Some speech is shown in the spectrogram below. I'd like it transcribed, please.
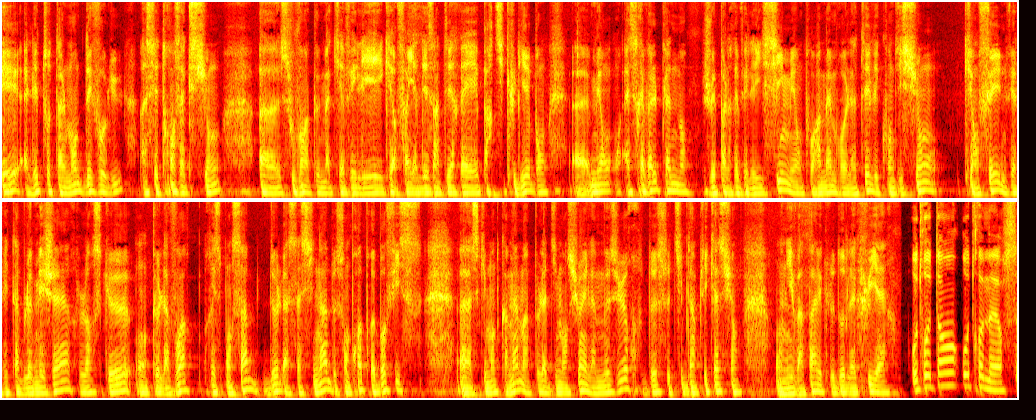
Et elle est totalement dévolue à ces transactions, euh, souvent un peu machiavéliques. Enfin, il y a des intérêts particuliers. Bon, euh, mais on, elle se révèle pleinement. Je vais pas le révéler ici, mais on pourra même relater les conditions qui en fait une véritable mégère lorsque on peut la voir responsable de l'assassinat de son propre beau-fils. Euh, ce qui montre quand même un peu la dimension et la mesure de ce type d'implication. On n'y va pas avec le dos de la cuillère. Autre temps, autre mœurs.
